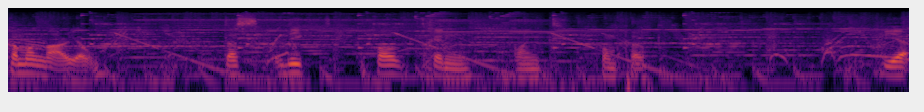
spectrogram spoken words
Come on, Mario. Das liegt voll drin, Freund, Kumpel. Wir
